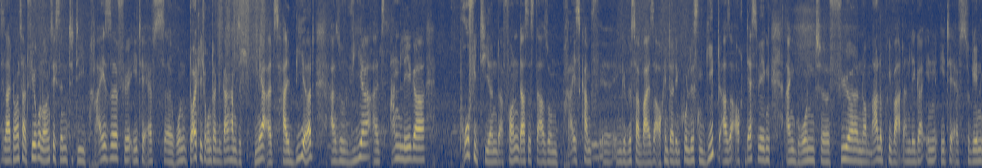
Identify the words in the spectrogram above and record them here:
seit 1994 sind die Preise für ETFs äh, rund, deutlich runtergegangen, haben sich mehr als halbiert. Also wir als Anleger profitieren davon, dass es da so einen Preiskampf äh, in gewisser Weise auch hinter den Kulissen gibt. Also auch deswegen ein Grund äh, für normale Privatanleger in ETFs zu gehen,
